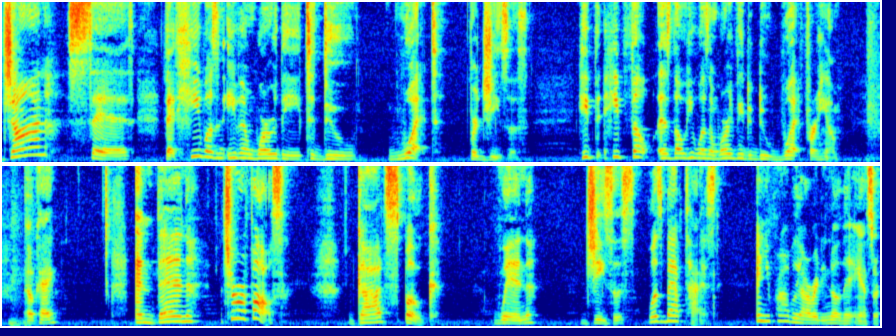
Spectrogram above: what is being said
John says that he wasn't even worthy to do what for Jesus. He, he felt as though he wasn't worthy to do what for him. Okay? And then True or false? God spoke when Jesus was baptized. And you probably already know that answer.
